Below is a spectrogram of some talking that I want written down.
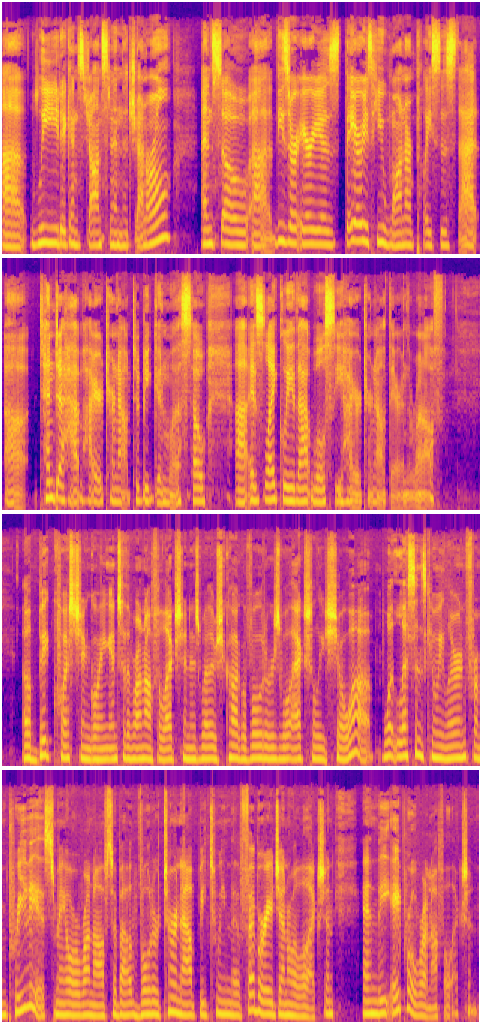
uh, lead against Johnson in the general. And so uh, these are areas, the areas he won are places that uh, tend to have higher turnout to begin with. So uh, it's likely that we'll see higher turnout there in the runoff. A big question going into the runoff election is whether Chicago voters will actually show up. What lessons can we learn from previous mayoral runoffs about voter turnout between the February general election and the April runoff election?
